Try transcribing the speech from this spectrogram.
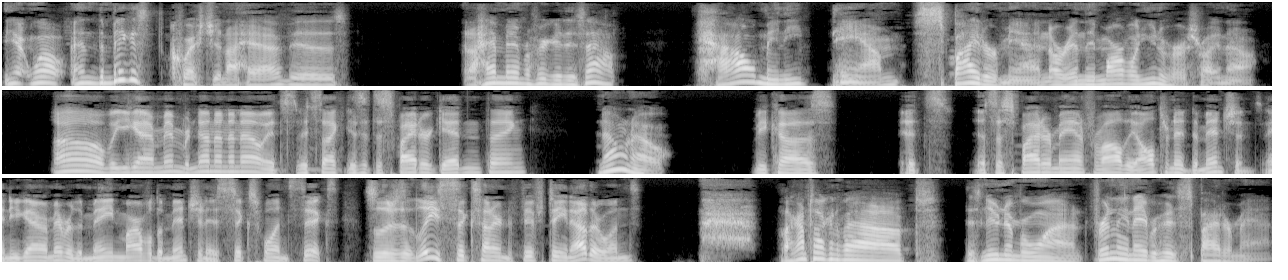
Yeah, well, and the biggest question I have is, and I haven't been able to figure this out, how many damn Spider-Men are in the Marvel universe right now? Oh, but you gotta remember, no, no, no, no. It's it's like, is it the Spider Geddon thing? No, no. Because it's it's a Spider-Man from all the alternate dimensions, and you gotta remember the main Marvel dimension is six one six. So there's at least six hundred and fifteen other ones. Like I'm talking about this new number one, Friendly Neighborhood Spider-Man.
